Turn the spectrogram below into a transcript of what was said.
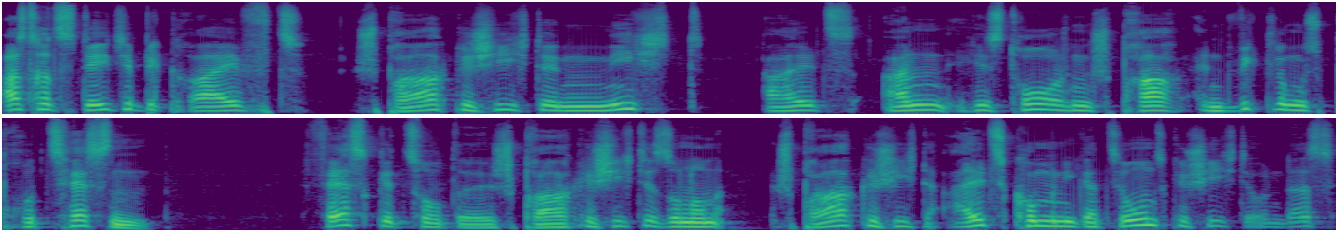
Astrid Stetje begreift Sprachgeschichte nicht als an historischen Sprachentwicklungsprozessen festgezurrte Sprachgeschichte, sondern Sprachgeschichte als Kommunikationsgeschichte und das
